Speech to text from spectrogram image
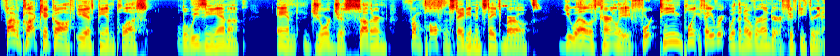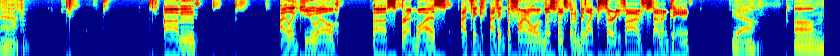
Five o'clock kickoff, ESPN Plus, Louisiana and Georgia Southern from Paulson Stadium in Statesboro. UL is currently a 14 point favorite with an over under of 53 and a half. Um, I like UL uh, spread wise. I think I think the final of this one's going to be like 35-17. Yeah. Um,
